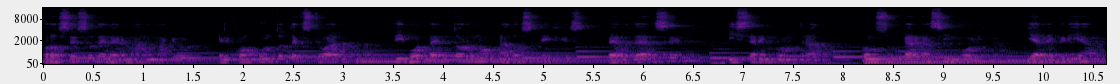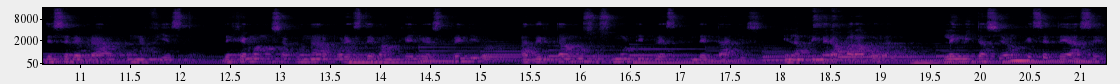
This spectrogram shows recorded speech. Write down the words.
proceso del hermano mayor. El conjunto textual pivota en torno a dos ejes, perderse y ser encontrado, con su carga simbólica y alegría de celebrar una fiesta. Dejémonos acunar por este Evangelio espléndido, advirtamos sus múltiples detalles. En la primera parábola, la invitación que se te hace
